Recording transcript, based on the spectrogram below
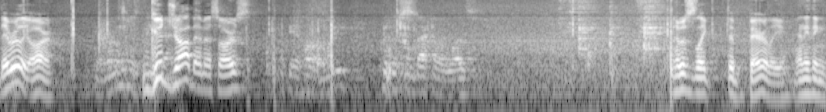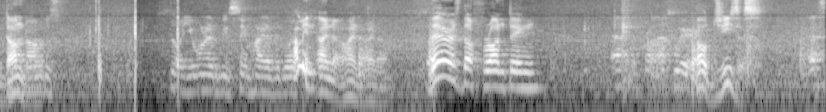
They really are. Okay, let me Good job, MSRs. Okay, hold on. Let me put this one back how it was. It was like the barely anything done No, to I'm it. just. Still, you wanted it to be the same height as it was. I mean, I know, I know, I know. There's the fronting. that's the front. That's weird. Oh Jesus. That's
